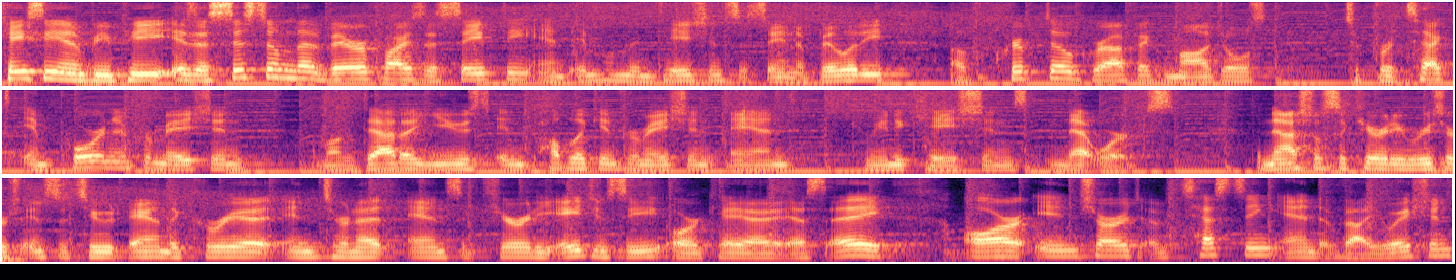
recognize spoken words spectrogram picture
KCMVP is a system that verifies the safety and implementation sustainability of cryptographic modules to protect important information among data used in public information and communications networks. The National Security Research Institute and the Korea Internet and Security Agency, or KISA, are in charge of testing and evaluation,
